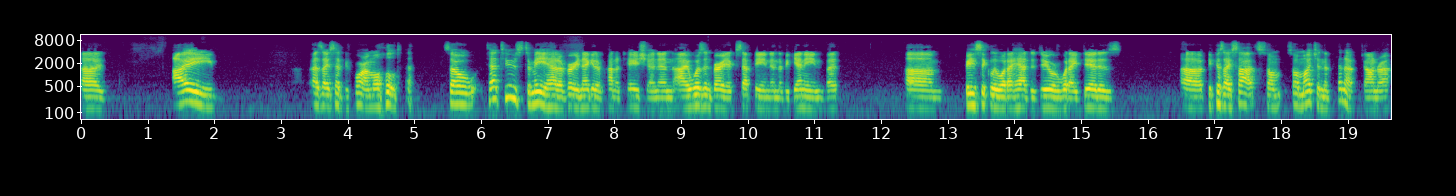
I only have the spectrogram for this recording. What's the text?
Uh, I, as I said before, I'm old. So tattoos to me had a very negative connotation, and I wasn't very accepting in the beginning. But um, basically, what I had to do, or what I did, is uh, because I saw it so so much in the pinup genre,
